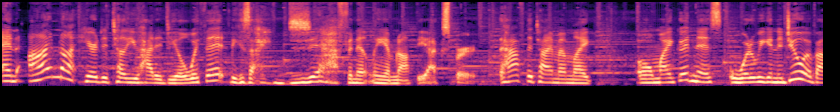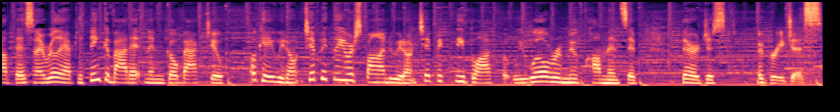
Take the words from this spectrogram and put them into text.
And I'm not here to tell you how to deal with it because I definitely am not the expert. Half the time I'm like, oh my goodness, what are we going to do about this? And I really have to think about it and then go back to, okay, we don't typically respond, we don't typically block, but we will remove comments if they're just egregious.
